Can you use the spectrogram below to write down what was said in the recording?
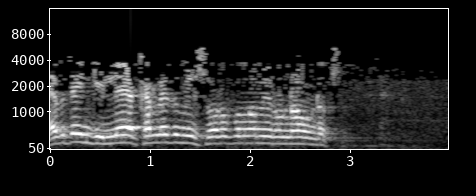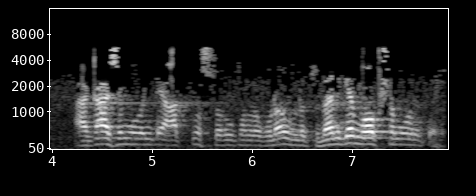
లేకపోతే ఇంక ఇల్లే అక్కర్లేదు మీ స్వరూపంలో మీరు ఉన్నా ఉండొచ్చు. ఆకాశము అంటే ఆత్మస్వరూపంలో కూడా ఉండొచ్చు. దానికే మోక్షము అనుకోండి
